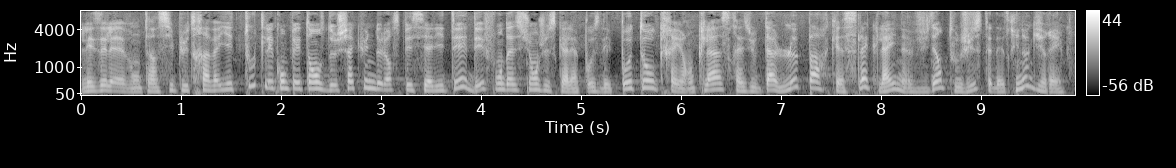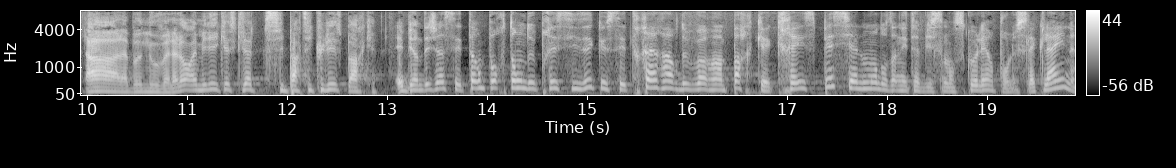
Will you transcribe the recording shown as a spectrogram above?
les élèves ont ainsi pu travailler toutes les compétences de chacune de leurs spécialités, des fondations jusqu'à la pose des poteaux créés en classe. Résultat, le parc Slackline vient tout juste d'être inauguré. Ah, la bonne nouvelle. Alors, Émilie, qu'est-ce qu'il a de si particulier ce parc? Eh bien, déjà, c'est important de préciser que c'est très rare de voir un parc créé spécialement dans un établissement scolaire pour le slackline.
